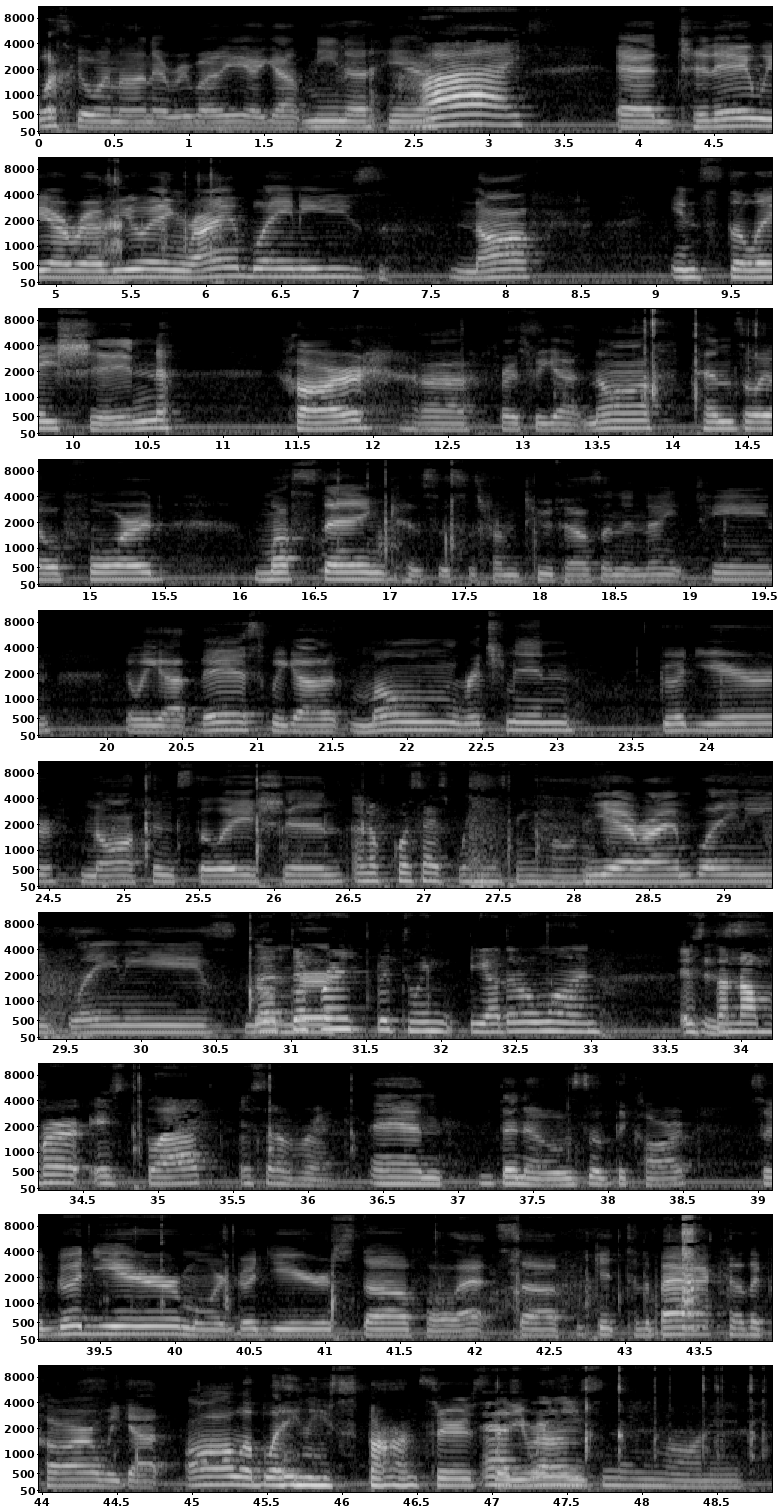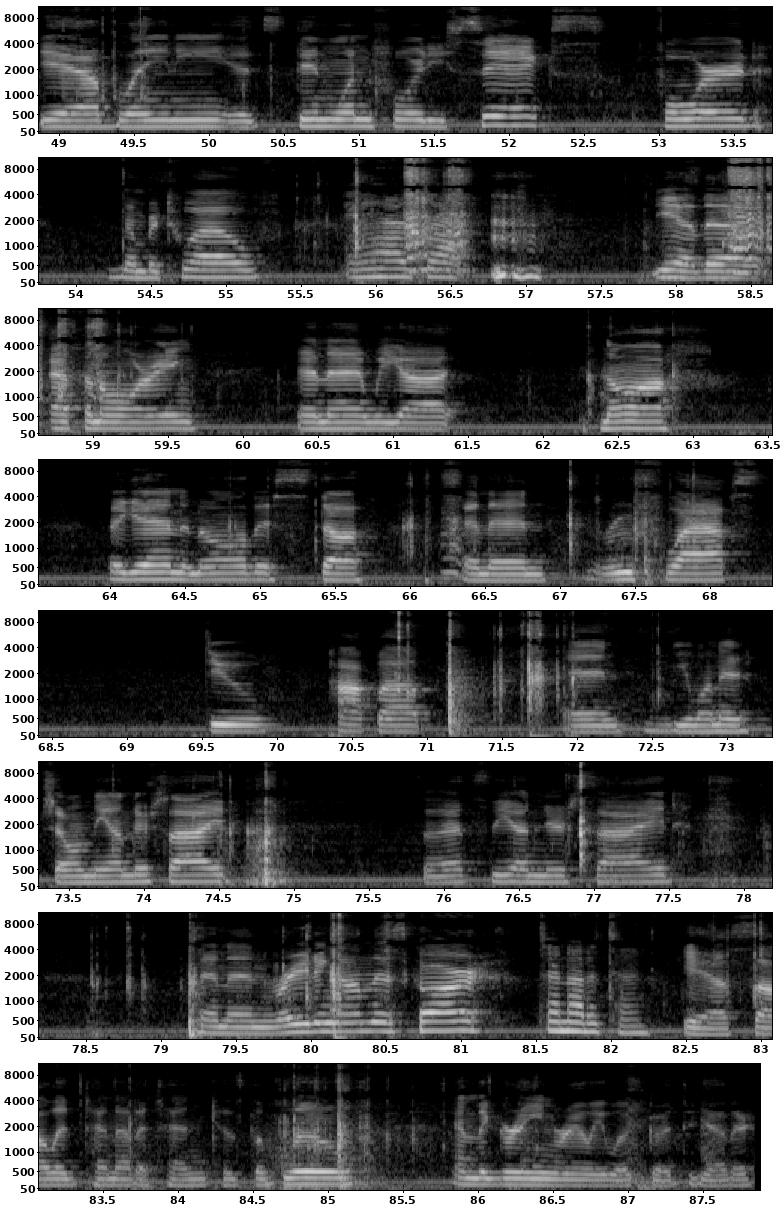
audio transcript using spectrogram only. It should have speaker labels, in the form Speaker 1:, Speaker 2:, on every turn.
Speaker 1: going on, everybody? I got Mina here.
Speaker 2: Hi.
Speaker 1: And today we are reviewing Ryan Blaney's Knauf Insulation car. Uh, first we got Knauf, Pennzoil Ford, Mustang, because this is from 2019. And we got this, we got Moan, Richmond, Goodyear, Knauf Insulation.
Speaker 2: And of course, it has Blaney's name on it.
Speaker 1: Yeah, Ryan Blaney, Blaney's number.
Speaker 2: The difference between the other one is, the number is black instead of red.
Speaker 1: and the nose of the car. So Goodyear, more Goodyear stuff, all that stuff. Get to the back of the car. We got all of Blaney's sponsors that he runs.
Speaker 2: Blaney's name on it.
Speaker 1: Yeah, Blaney. It's DIN 146, Ford, number 12.
Speaker 2: And it has that.
Speaker 1: Yeah, the ethanol ring. And then we got Knauf again and all this stuff. And then roof flaps do pop up. And you want to show them the underside? So that's the underside. And then rating on this car?
Speaker 2: 10 out of 10.
Speaker 1: Yeah, solid 10 out of 10 because the blue and the green really look good together.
